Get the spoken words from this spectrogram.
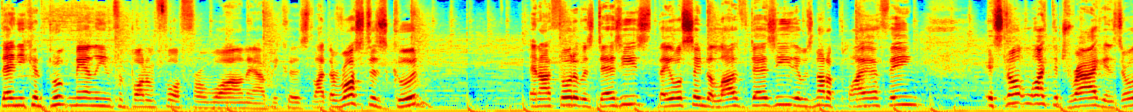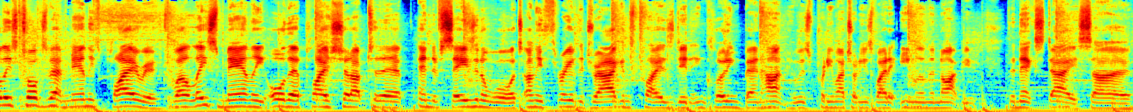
then you can book Manly in for bottom four for a while now, because like the roster's good. And I thought it was Desi's. They all seem to love Desi. It was not a player thing. It's not like the Dragons. There are all these talks about Manly's player rift. Well, at least Manly, all their players shut up to their end of season awards. Only three of the Dragons players did, including Ben Hunt, who was pretty much on his way to England the night the next day. So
